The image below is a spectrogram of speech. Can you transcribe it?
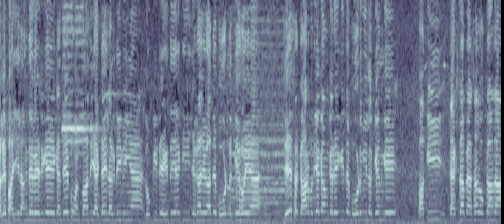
ਹਲੇ ਭਾਜੀ ਲੰਘਦੇ ਵੇ ਸੀਗੇ, ਕਹਿੰਦੇ ਭੌਂਸਪਾਂ ਦੀ ਐਡਾਂ ਹੀ ਲੱਗਦੀ ਪਈਆਂ। ਲੋਕੀ ਦੇਖਦੇ ਆ ਕਿ ਜਗ੍ਹਾ ਜਗ੍ਹਾ ਤੇ ਬੋਰਡ ਲੱਗੇ ਹੋਏ ਆ। ਜੇ ਸਰਕਾਰ ਵਧੀਆ ਕੰਮ ਕਰੇਗੀ ਤੇ ਬੋਰਡ ਵੀ ਲੱਗਣਗੇ। ਬਾਕੀ ਟੈਕਸ ਦਾ ਪੈਸਾ ਲੋਕਾਂ ਦਾ।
